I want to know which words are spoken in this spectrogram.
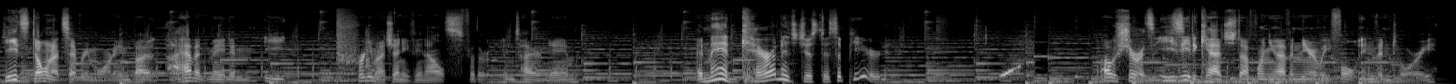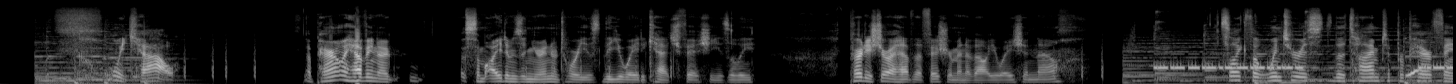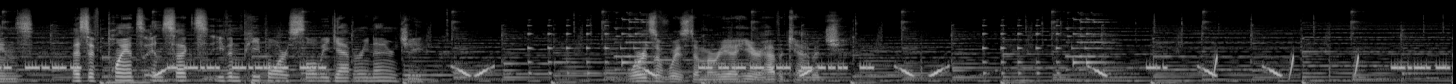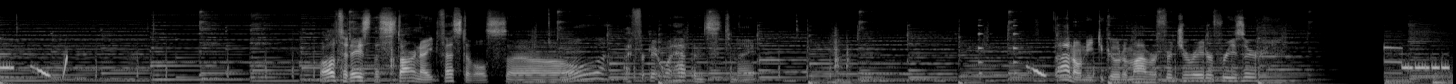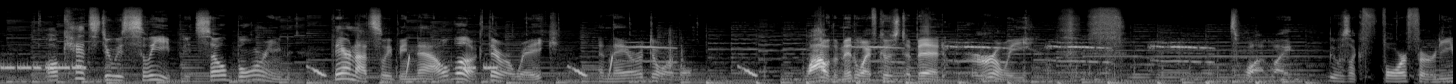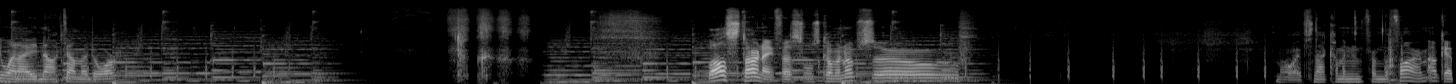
he eats donuts every morning, but I haven't made him eat pretty much anything else for the entire game. And man, Karen has just disappeared. Oh sure, it's easy to catch stuff when you have a nearly full inventory. Holy cow. Apparently having a, some items in your inventory is the way to catch fish easily. Pretty sure I have the fisherman evaluation now. It's like the winter is the time to prepare things, as if plants, insects, even people are slowly gathering energy. Words of wisdom, Maria. Here, have a cabbage. Well, today's the Star Night Festival, so... I forget what happens tonight. I don't need to go to my refrigerator freezer. All cats do is sleep. It's so boring. They're not sleeping now. Look, they're awake. And they are adorable. Wow, the midwife goes to bed early. it's what, like... It was like 4.30 when I knocked on the door? well, Star Night Festival's coming up, so... Wife's not coming in from the farm. Okay.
